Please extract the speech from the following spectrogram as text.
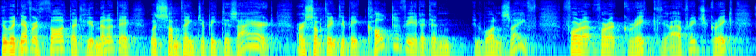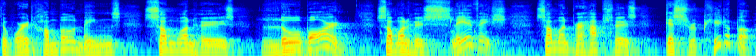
who had never thought that humility was something to be desired or something to be cultivated in, in one's life. For a, for a Greek, average Greek, the word humble means someone who's low born, someone who's slavish, someone perhaps who's disreputable.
